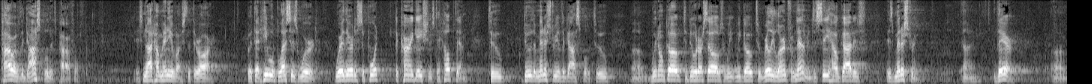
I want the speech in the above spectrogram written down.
power of the gospel that's powerful. It's not how many of us that there are, but that He will bless His word. We're there to support the congregations, to help them, to do the ministry of the gospel. To um, we don't go to do it ourselves. We, we go to really learn from them and to see how God is is ministering uh, there. Um,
